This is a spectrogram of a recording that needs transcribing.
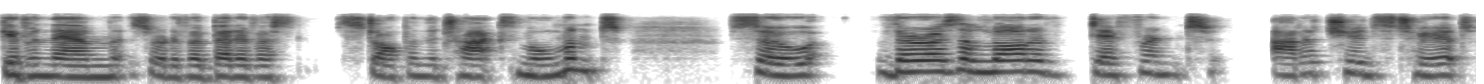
given them sort of a bit of a stop in the tracks moment. So there is a lot of different attitudes to it.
